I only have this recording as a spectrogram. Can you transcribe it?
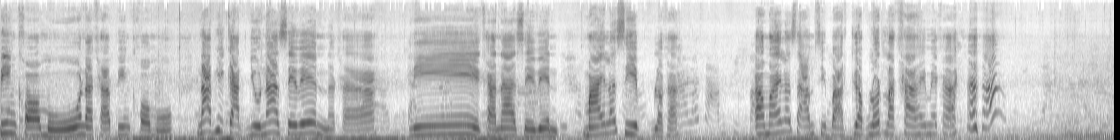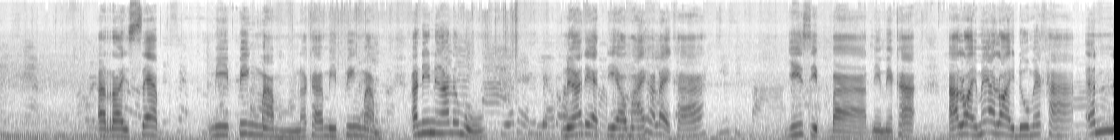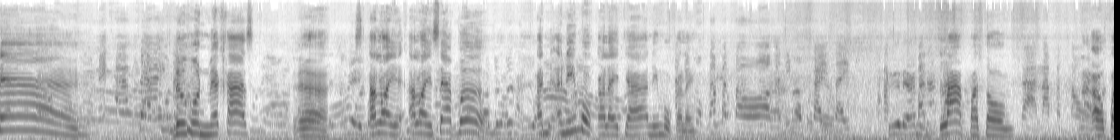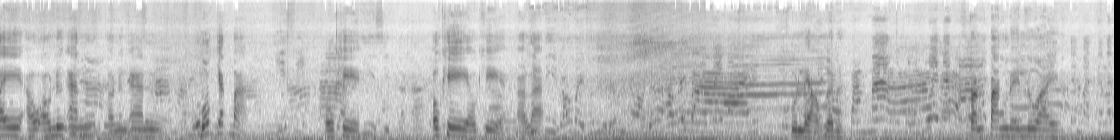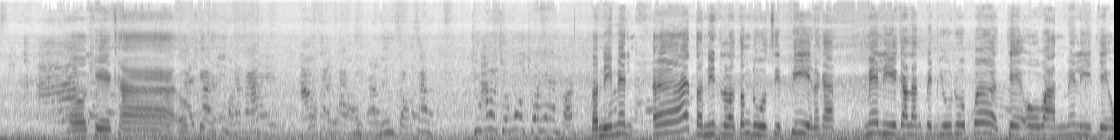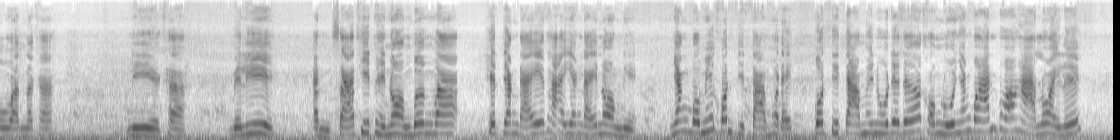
ปิ้งคอหมูนะคะ ปิ้งคอหมู หน้าพิกัดอยู่หน้าเซเว่นนะคะ นี่ค่ะหน้าเซเว่นไม้ละสิบเหรอคะไม้ละสามสิบบาทเอาไม้ละ 30 บาทเกือบลดราคาให้ไหมคะ อร่อยแซ่บมีปิ้งหม่ำนะคะ มีปิ้งหม่ำอันนี้เนื้อหรือหมู เนื้อแดดเดียวเนื้อแดดเดียวไม้เท่าไหร่คะยี่สิบบาท20บาทนี่ไหมคะ อร่อยไม่อร่อยดูไหมคะอันแน่แม่ค้าแซ่บคุณ ดูหุ่นไหมคะเอออร่อยอร่อยแซ่บเวอร์อันอันนี้หมกอะไรจ๊ะอันนี้หมกอะไร หมกลาบปะตองอันนี้หมกไก่ใส่ผักซื้อแล้วนี่ ลาบปลาตองจ่าลาบปะตองเอาไปเอาเอาหนึ่งอัน เอาหนึ่งอันมกยักษ์บาทยี่สิบโอเค ยี่สิบนะคะโอเคโอเคเอาละนี่ก็เอาไปเท่านี้เด้อพี่น้องเด้อเอาบ๊ายบายบ๊ายบายคุณแล้วเพื่อนปังมากด้วยนะคะปังปังรวยรวยจังหวัดกาฬสินธุ์นะคะๆโอเคค่ะ โอเคถ่ายค่ะ หนึ่งสองสามชูมือชูมือช่วยแห้งก่อนตอนนี้แม่เออตอนนี้เราต้องดูสิทธิ์พี่นะคะแม่ลีกำลังเป็นยูทูบเบอร์ JO1 แม่ลี JO1 นะคะ นี่ค่ะเมลี่อันสาธิตให้น้องเบิ่งว่าเฮ็ดยังไดท่ายังไดน้องนี่ยังบ่มีคนติดตามเท่าใดกดติดตามให้หนูเด้อเด้อของหนูยังบ่ทันพอหาร้อยเลย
